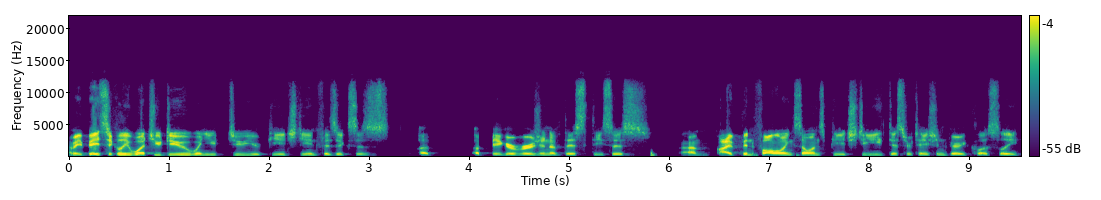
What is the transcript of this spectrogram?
I mean basically what you do when you do your phd in physics is a, a bigger version of this thesis um, I've been following someone's PhD dissertation very closely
